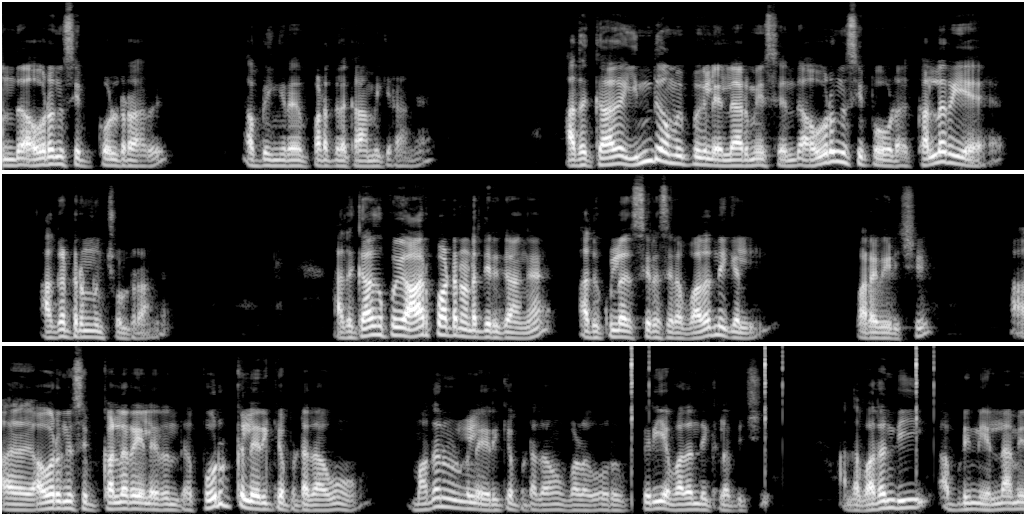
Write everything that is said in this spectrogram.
வந்து அவுரங்கசீப் கொள்றாரு அப்படிங்கிற படத்தில் காமிக்கிறாங்க. அதுக்காக இந்து அமைப்புகள் எல்லாருமே சேர்ந்து அவுரங்கசீப்போட கல்லறையை அகற்றணும்னு சொல்கிறாங்க அதுக்காக போய் ஆர்ப்பாட்டம் நடத்தியிருக்காங்க. அதுக்குள்ளே சில சில வதந்திகள் பரவிடுச்சு. அவுரங்கசீப் கல்லறையில் இருந்த பொருட்கள் எரிக்கப்பட்டதாகவும் மத நூல்கள் எரிக்கப்பட்டதாகவும் ஒரு பெரிய வதந்தி கிளப்பிச்சு. அந்த வதந்தி அப்படின்னு எல்லாமே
